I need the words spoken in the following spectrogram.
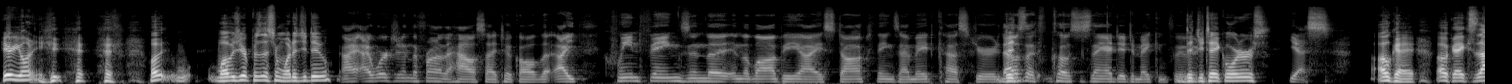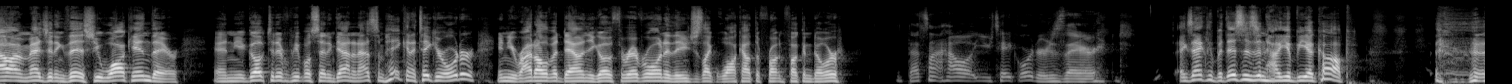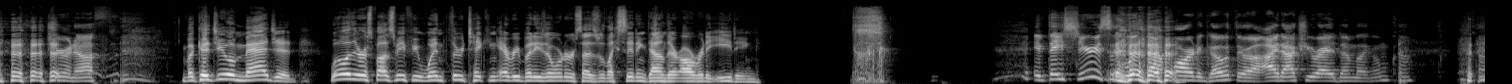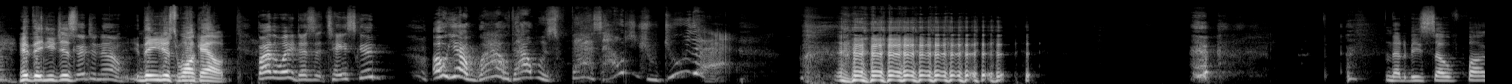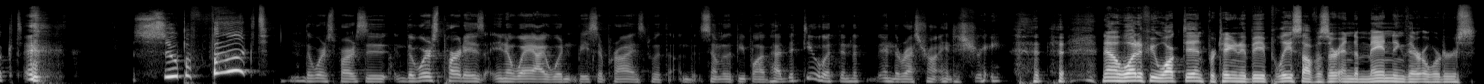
Here, you want what? What was your position? What did you do? I, I worked in the front of the house. I took all the. I cleaned things in the in the lobby. I stocked things. I made custard. That Did- was the closest thing I did to making food. Did you take orders? Yes. Okay, okay. Because now I'm imagining this: you walk in there and you go up to different people sitting down and ask them, "Hey, can I take your order?" And you write all of it down. You go through everyone, and then you just like walk out the front fucking door. That's not how you take orders there. Exactly, but this isn't how you be a cop. True enough. But could you imagine what would the response be if you went through taking everybody's orders as they're like sitting down there already eating? If they seriously went that far to go through, I'd actually write it down like, okay, And then you just good to know. then you just walk out. By the way, does it taste good? Oh yeah, wow, that was fast. How did you do that? That'd be so fucked. Super fucked. The worst part is the worst part is in a way I wouldn't be surprised with some of the people I've had to deal with in the in the restaurant industry. Now, what if you walked in pretending to be a police officer and demanding their orders?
